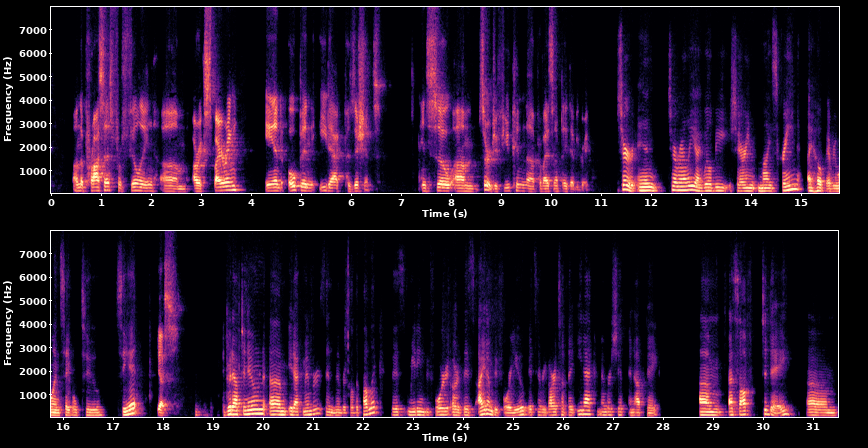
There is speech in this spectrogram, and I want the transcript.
on the process for filling um, our expiring and open EDAC positions. And so, um, Serge, if you can uh, provide us an update, that'd be great. Sure. And Chair Riley, I will be sharing my screen. I hope everyone's able to see it. Yes. Good afternoon, um, EDAC members and members of the public. This meeting before, or this item before you, it's in regards of the EDAC membership and update. Um, as of today, um,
